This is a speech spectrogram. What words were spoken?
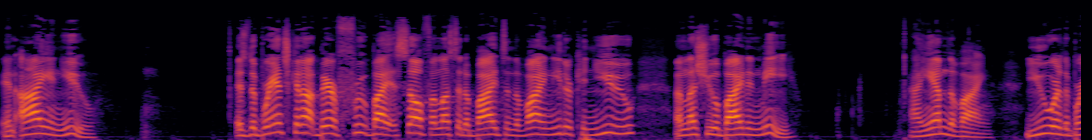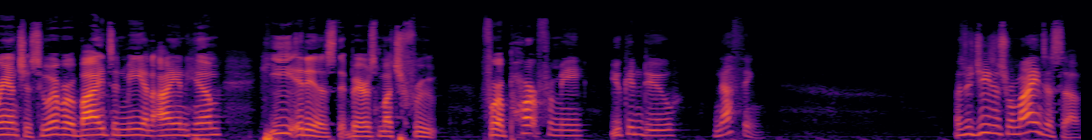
and I in you. As the branch cannot bear fruit by itself unless it abides in the vine, neither can you unless you abide in me. I am the vine. You are the branches. Whoever abides in me and I in him, he it is that bears much fruit. For apart from me, you can do nothing. That's what Jesus reminds us of.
